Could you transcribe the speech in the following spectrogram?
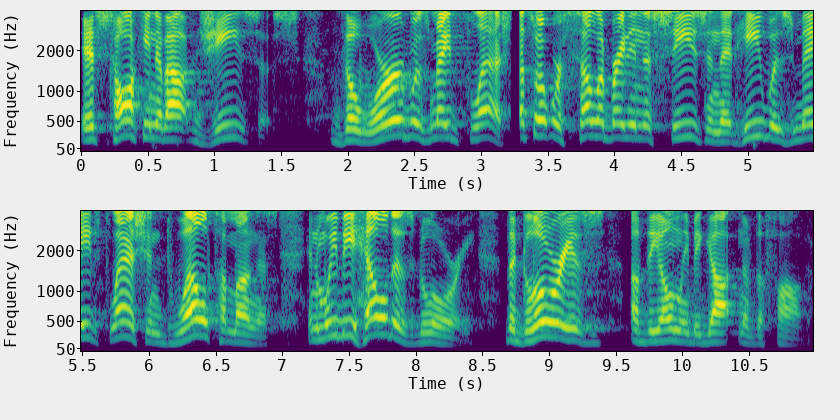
It's talking about Jesus. The Word was made flesh. That's what we're celebrating this season, that He was made flesh and dwelt among us, and we beheld His glory. The glory is of the only begotten of the Father.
